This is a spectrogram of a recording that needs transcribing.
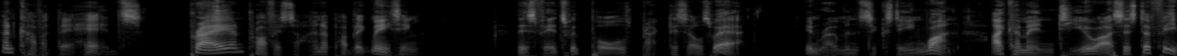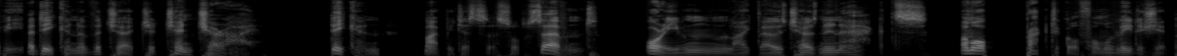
and covered their heads, pray and prophesy in a public meeting. This fits with Paul's practice elsewhere. In Romans 16:1, I commend to you our sister Phoebe, a deacon of the church at Cenchreae. Deacon might be just a sort of servant, or even like those chosen in Acts, a more practical form of leadership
